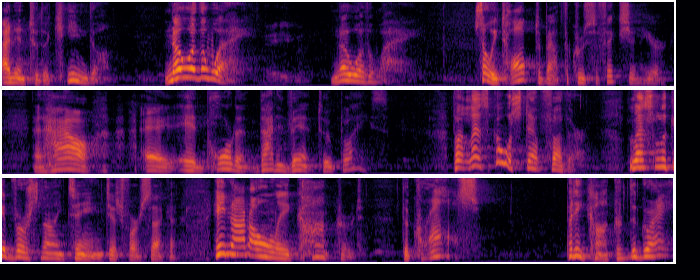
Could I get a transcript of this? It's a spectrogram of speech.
And into the kingdom. No other way. No other way. So he talked about the crucifixion here and how uh, important that event took place. But let's go a step further. Let's look at verse 19 just for a second. He not only conquered the cross, but he conquered the grave.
